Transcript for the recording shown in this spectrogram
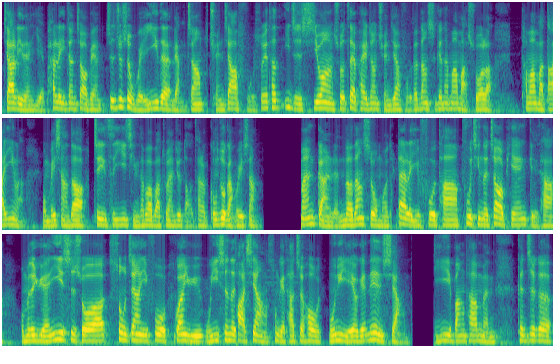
家里人也拍了一张照片，这就是唯一的两张全家福。所以他一直希望说再拍一张全家福。他当时跟他妈妈说了，他妈妈答应了。我没想到这一次疫情，他爸爸突然就倒在了工作岗位上。蛮感人的。当时我们带了一幅他父亲的照片给他，我们的原意是说送这样一幅关于吴医生的画像送给他之后，母女也有个念想，提议帮他们跟这个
